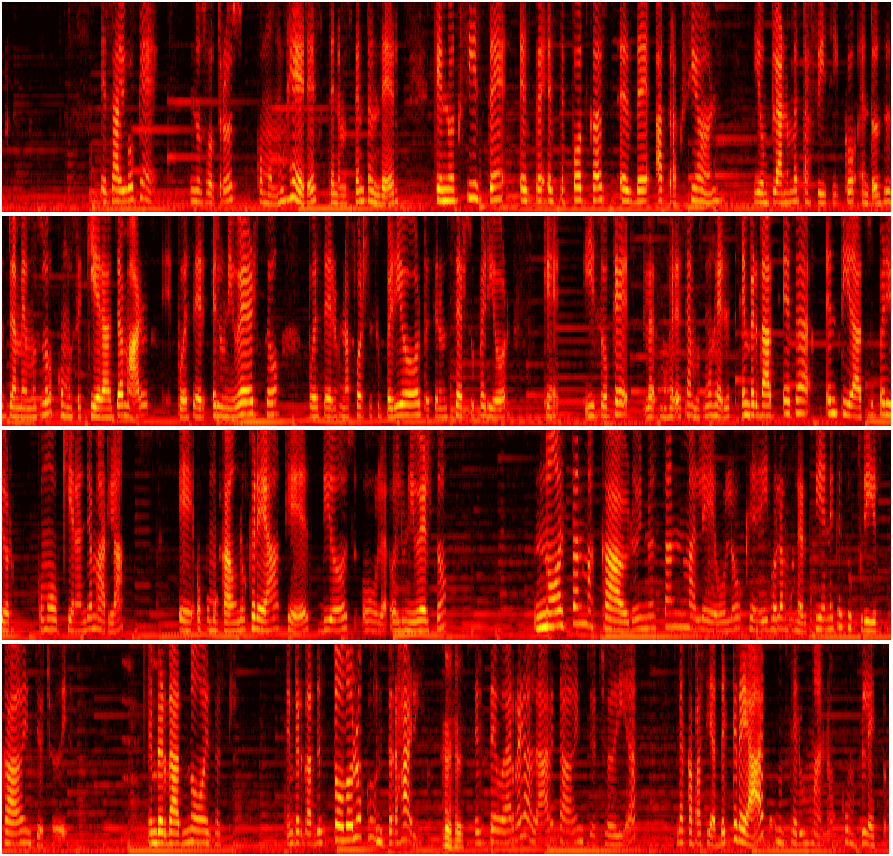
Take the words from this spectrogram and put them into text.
es algo que nosotros como mujeres tenemos que entender que no existe, este, este podcast es de atracción y un plano metafísico, entonces llamémoslo como se quiera llamar, puede ser el universo, puede ser una fuerza superior, puede ser un ser superior que hizo que las mujeres seamos mujeres. En verdad, esa entidad superior, como quieran llamarla, eh, o como cada uno crea que es Dios o, o el universo, no es tan macabro y no es tan malévolo que dijo la mujer tiene que sufrir cada 28 días. En verdad no es así. En verdad es todo lo contrario. Te voy a regalar cada 28 días la capacidad de crear un ser humano completo.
